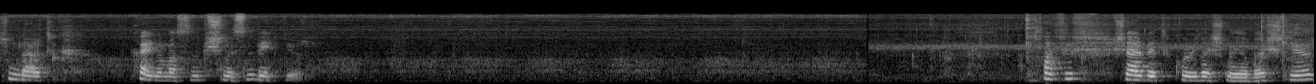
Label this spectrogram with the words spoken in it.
Şimdi artık kaynamasını, pişmesini bekliyorum. Hafif şerbet koyulaşmaya başlıyor.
